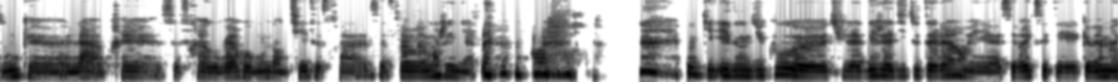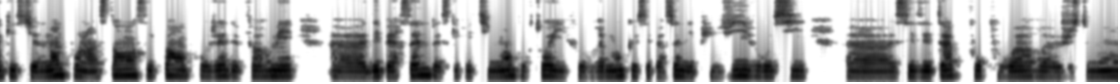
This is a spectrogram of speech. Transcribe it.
Donc euh, là, après, ce sera ouvert au monde entier. Ce sera, ça sera vraiment génial. ok. Et donc du coup, euh, tu l'as déjà dit tout à l'heure, mais euh, c'est vrai que c'était quand même un questionnement pour l'instant. C'est pas un projet de former des personnes parce qu'effectivement, pour toi, il faut vraiment que ces personnes aient pu vivre aussi ces étapes pour pouvoir justement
